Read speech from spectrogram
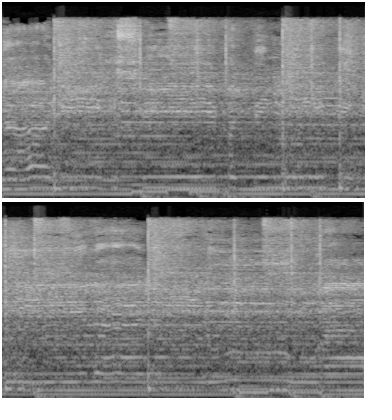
Nag-iisip at pinipigilan ang luha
